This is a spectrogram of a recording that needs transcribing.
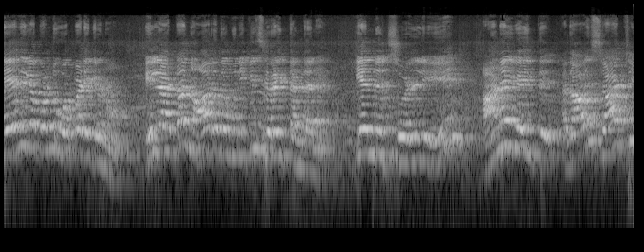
தேதியில கொண்டு ஒப்படைக்கணும் இல்லாட்டா நாரத முனிக்கு சிறை தண்டனை என்று சொல்லி அணை வைத்து அதாவது சாட்சி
